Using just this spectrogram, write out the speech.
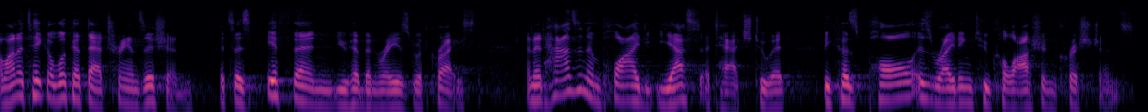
I want to take a look at that transition. It says, If then you have been raised with Christ. And it has an implied yes attached to it because Paul is writing to Colossian Christians.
